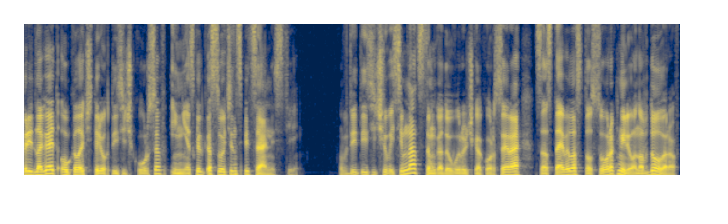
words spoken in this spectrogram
предлагает около 4000 курсов и несколько сотен специальностей. В 2018 году выручка Coursera составила 140 миллионов долларов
